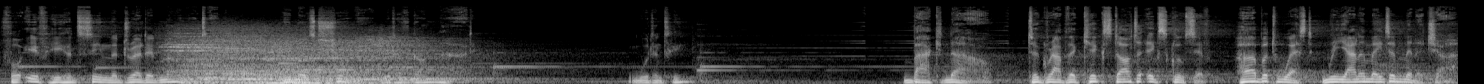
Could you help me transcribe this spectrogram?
For if he had seen the dreaded Night, he most surely would have gone mad. Wouldn't he? Back now to grab the Kickstarter exclusive Herbert West Reanimator Miniature.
